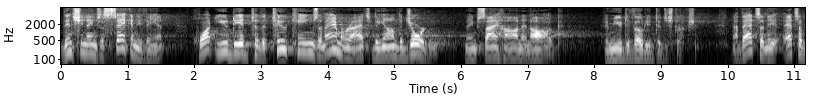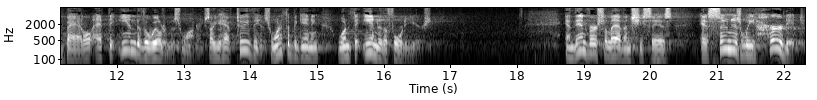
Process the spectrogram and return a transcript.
Then she names a second event, what you did to the two kings of Amorites beyond the Jordan, named Sihon and Og, whom you devoted to destruction. Now, that's, an, that's a battle at the end of the wilderness wandering. So you have two events one at the beginning, one at the end of the 40 years. And then, verse 11, she says, As soon as we heard it,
